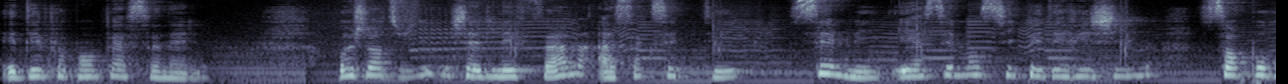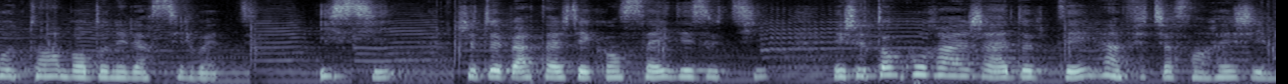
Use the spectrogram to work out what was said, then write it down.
et développement personnel. Aujourd'hui, j'aide les femmes à s'accepter, s'aimer et à s'émanciper des régimes sans pour autant abandonner leur silhouette. Ici, je te partage des conseils, des outils et je t'encourage à adopter un futur sans régime.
